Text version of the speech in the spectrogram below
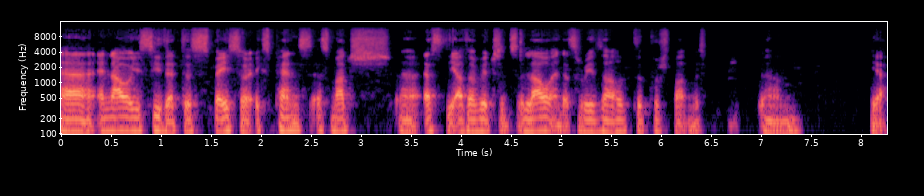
Uh, and now you see that the spacer expands as much uh, as the other widgets allow, and as a result, the push button is, um, yeah,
